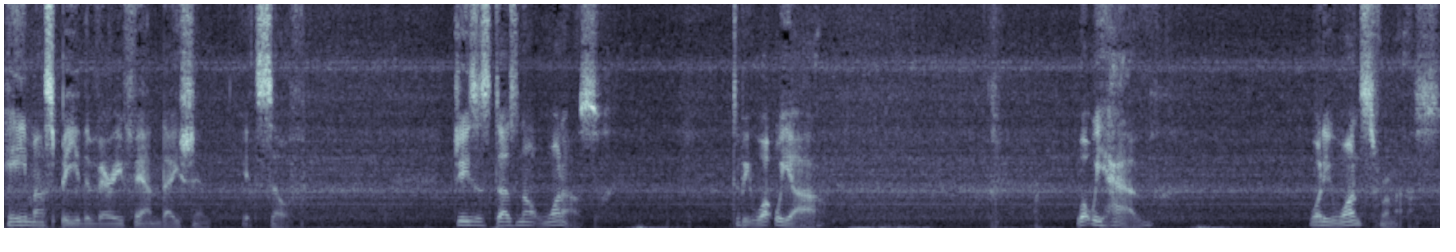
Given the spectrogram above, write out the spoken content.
He must be the very foundation itself. Jesus does not want us to be what we are, what we have, what he wants from us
